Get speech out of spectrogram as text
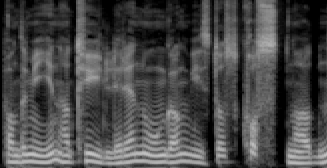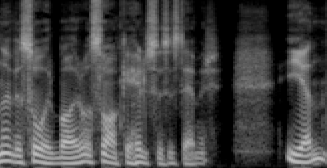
Pandemien har tydeligere enn noen gang vist oss kostnadene ved sårbare og svake helsesystemer. Igjen,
